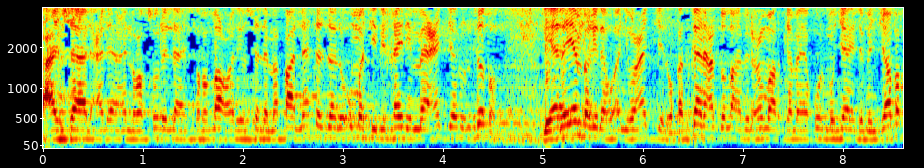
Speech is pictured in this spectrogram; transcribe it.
عن سأل عن رسول الله صلى الله عليه وسلم قال لا تزال أمتي بخير ما عجلوا الفطر. لهذا ينبغي له أن يعجل وقد كان عبد الله بن عمر كما يقول مجاهد بن جبر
